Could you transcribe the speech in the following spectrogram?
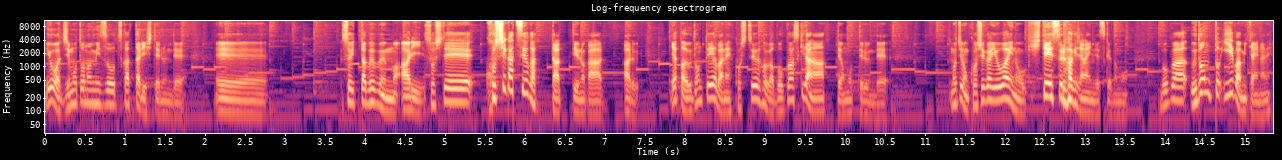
要は地元の水を使ったりしてるんで、えー、そういった部分もありそしてコシが強かったっていうのがある。やっぱうどんといえばねコシ強い方が僕は好きだなって思ってるんでもちろんコシが弱いのを否定するわけじゃないんですけども僕はうどんといえばみたいなね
